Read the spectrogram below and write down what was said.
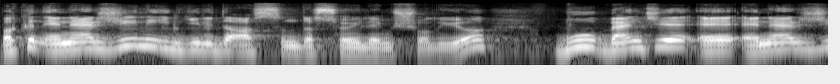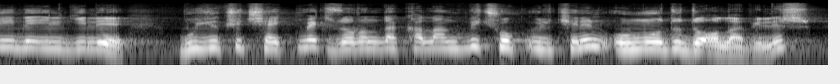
bakın enerjiyle ilgili de aslında söylemiş oluyor. Bu bence e, enerjiyle ilgili bu yükü çekmek zorunda kalan birçok ülkenin umudu da olabilir.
